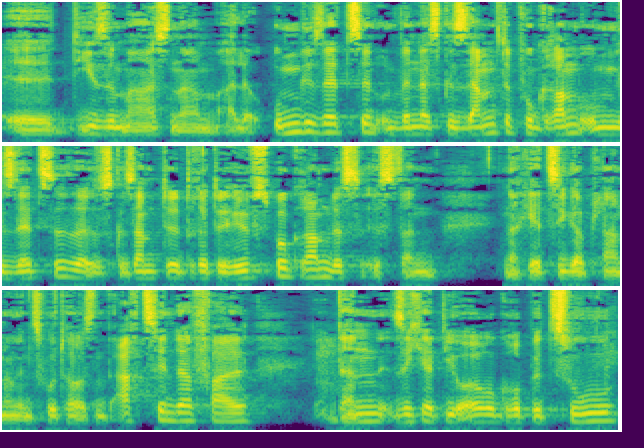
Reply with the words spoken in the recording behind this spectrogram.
diese Maßnahmen alle umgesetzt sind und wenn das gesamte Programm umgesetzt ist, also das gesamte dritte Hilfsprogramm, das ist dann nach jetziger Planung in 2018 der Fall, dann sichert die Eurogruppe zu,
